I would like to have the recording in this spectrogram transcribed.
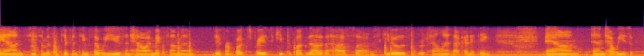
and see some of the different things that we use and how I mix them and different bug sprays to keep the bugs out of the house, uh, mosquitoes, repellent, that kind of thing, and, and how we use a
